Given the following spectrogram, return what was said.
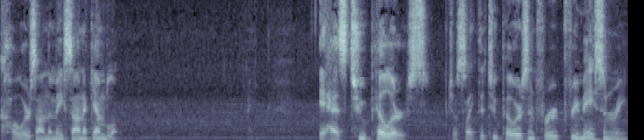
colors on the Masonic emblem. It has two pillars, just like the two pillars in Freemasonry,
